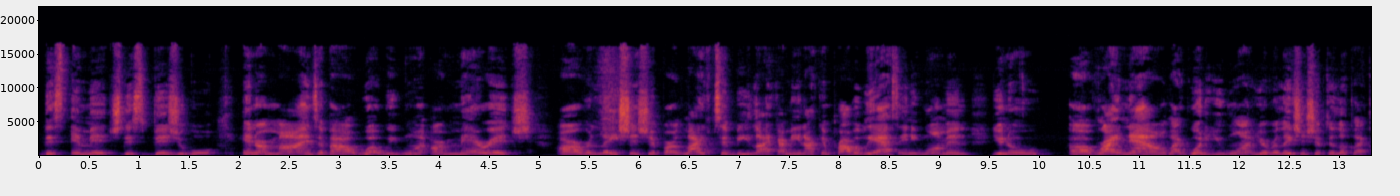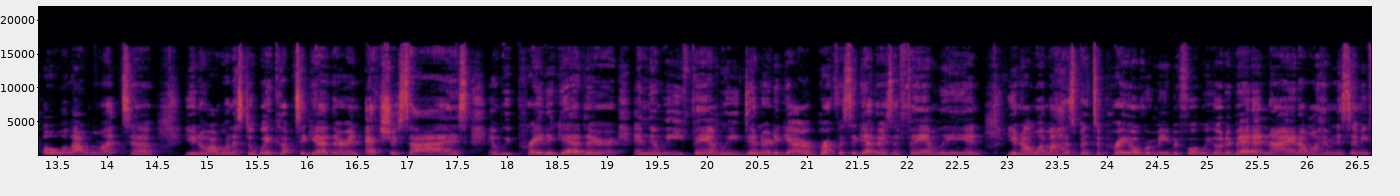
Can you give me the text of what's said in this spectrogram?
this image, this visual in our minds about what we want our marriage, our relationship, our life to be like. I mean, I can probably ask any woman, you know, uh, right now, like, what do you want your relationship to look like? Oh, well, I want to, you know, I want us to wake up together and exercise and we pray together and then we eat fam, we eat dinner together or breakfast together as a family. And, you know, I want my husband to pray over me before we go to bed at night. I want him to send me,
